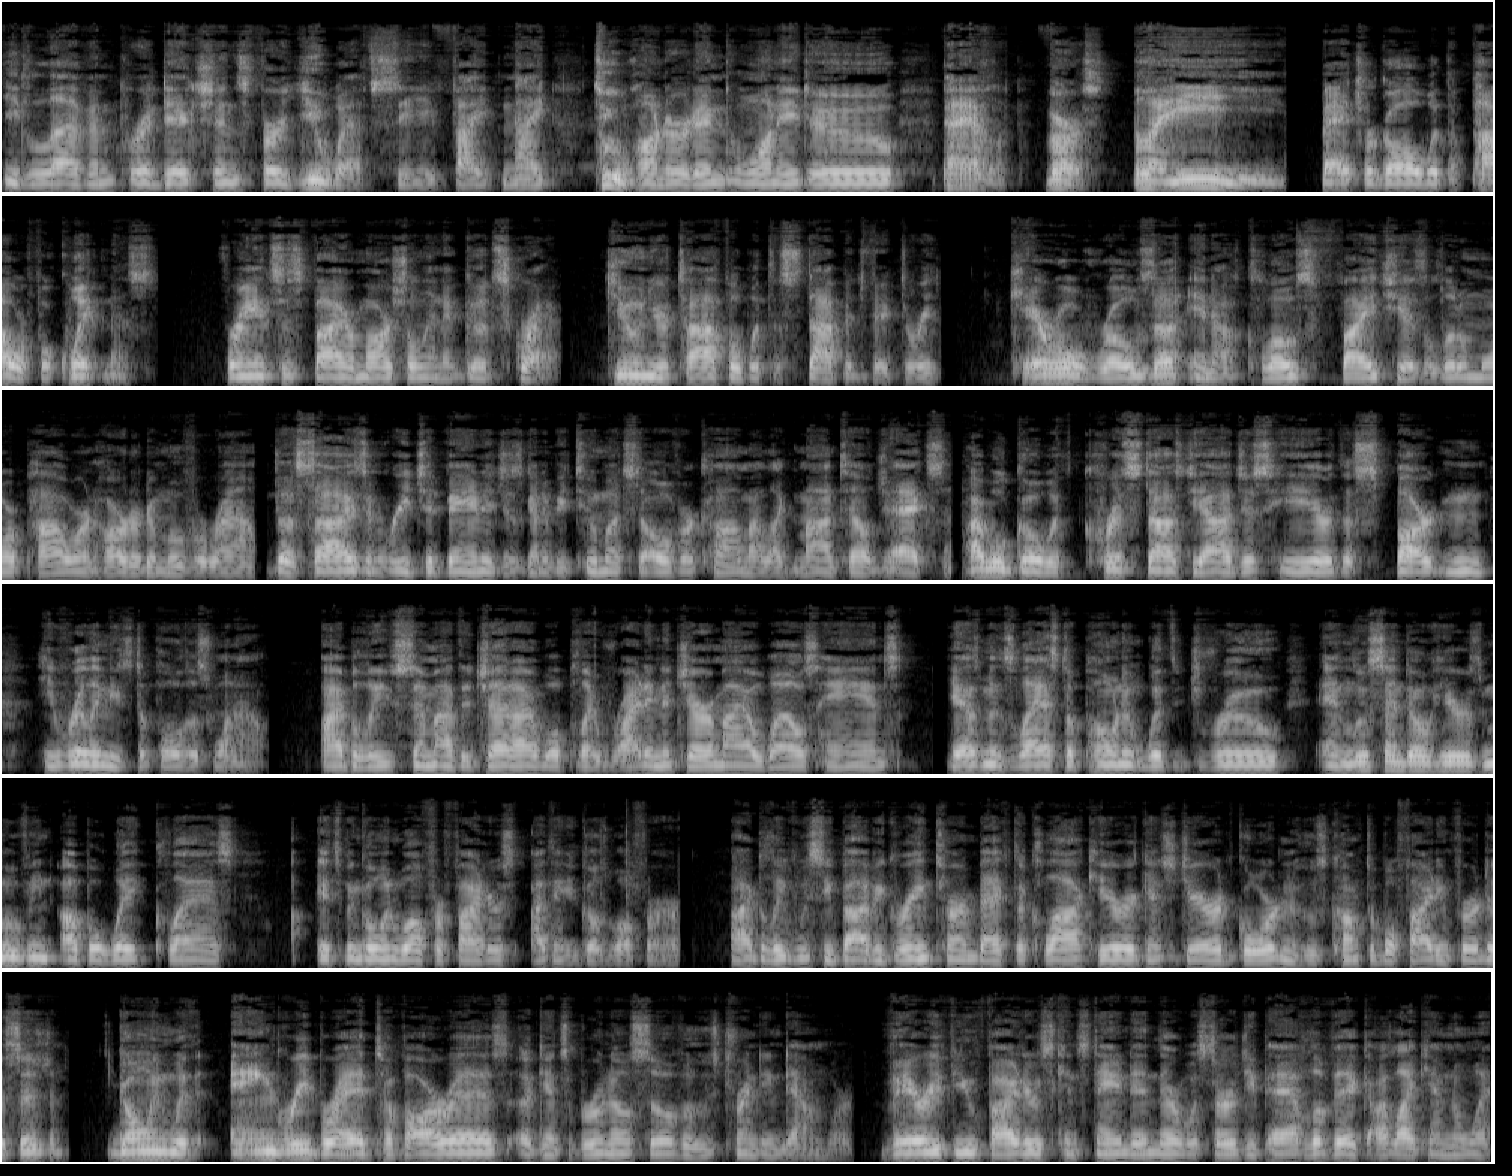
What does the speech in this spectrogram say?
11 predictions for UFC Fight Night 222. Pavlik vs. Blaydes. Batragal with the powerful quickness. Francis Fire Marshall in a good scrap. Junior Tafa with the stoppage victory. Karol Rosa in a close fight, she has a little more power and harder to move around. The size and reach advantage is going to be too much to overcome. I like Montel Jackson. I will go with Christos Giagos here, the Spartan. He really needs to pull this one out. I believe Semi the Jedi will play right into Jeremiah Wells' hands. Yasmin's last opponent withdrew, and Lucendo here is moving up a weight class. It's been going well for fighters. I think it goes well for her. I believe we see Bobby Green turn back the clock here against Jared Gordon, who's comfortable fighting for a decision. Going with angry Brad Tavares against Bruno Silva, who's trending downward. Very few fighters can stand in there with Sergey Pavlovich. I like him to win.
